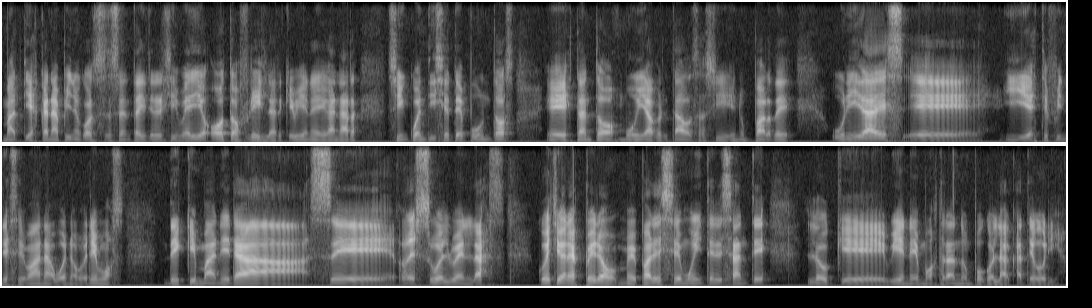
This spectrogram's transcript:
Matías Canapino con 63 y medio, Otto Friesler que viene de ganar 57 puntos, eh, están todos muy apretados allí en un par de unidades eh, y este fin de semana, bueno, veremos de qué manera se resuelven las cuestiones, pero me parece muy interesante lo que viene mostrando un poco la categoría.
